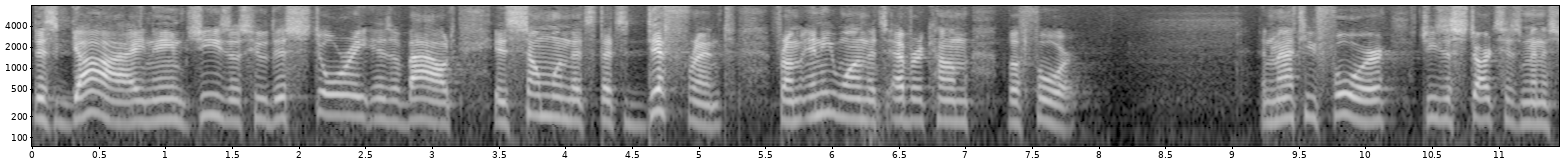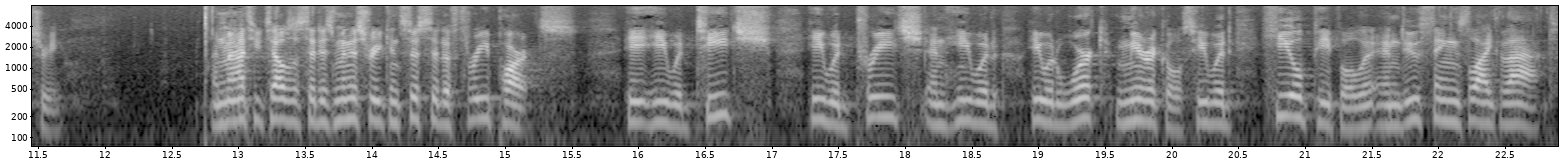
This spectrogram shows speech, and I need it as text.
this guy named Jesus, who this story is about, is someone that's, that's different from anyone that's ever come before. In Matthew 4, Jesus starts his ministry. And Matthew tells us that his ministry consisted of three parts he, he would teach, he would preach and he would, he would work miracles. He would heal people and do things like that.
